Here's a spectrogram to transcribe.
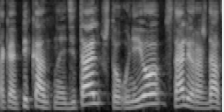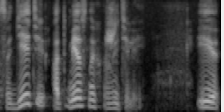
такая пикантная деталь, что у нее стали рождаться дети от местных жителей. И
